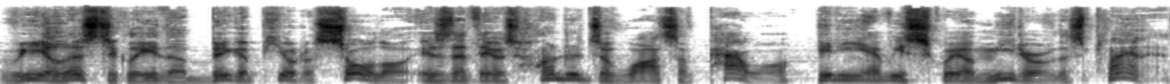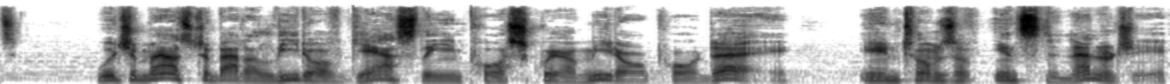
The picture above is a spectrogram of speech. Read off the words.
Realistically, the big appeal to solar is that there's hundreds of watts of power hitting every square meter of this planet, which amounts to about a liter of gasoline per square meter per day, in terms of instant energy,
